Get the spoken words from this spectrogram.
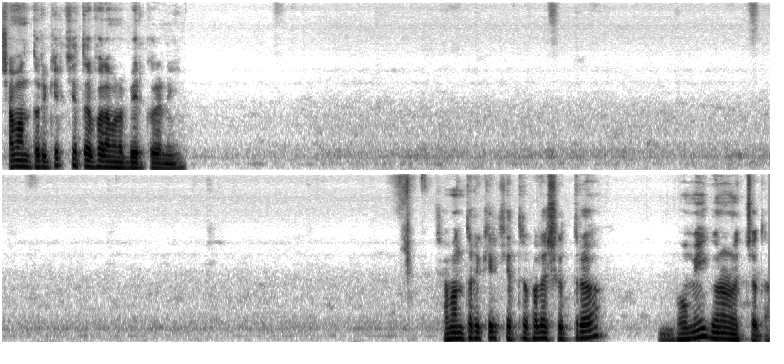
সামান্তরিকের ক্ষেত্রফল আমরা বের করে নিই। সামান্তরিকের ক্ষেত্রফলের সূত্র ভূমি গুণন উচ্চতা।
